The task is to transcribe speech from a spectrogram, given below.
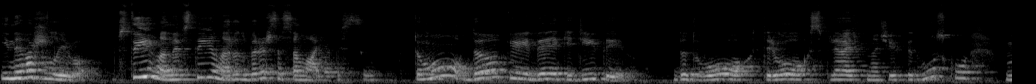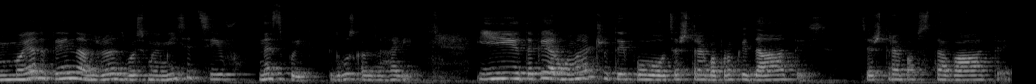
І неважливо, встигла, не встигла, розберешся сама якось з цим. Тому, доки деякі діти до двох, трьох сплять вночі в підгузку, моя дитина вже з восьми місяців не спить в підгузках взагалі. І такий аргумент, що, типу, це ж треба прокидатись, це ж треба вставати.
